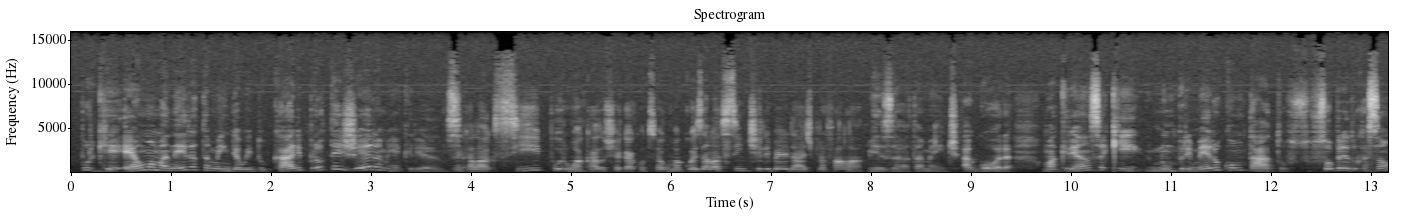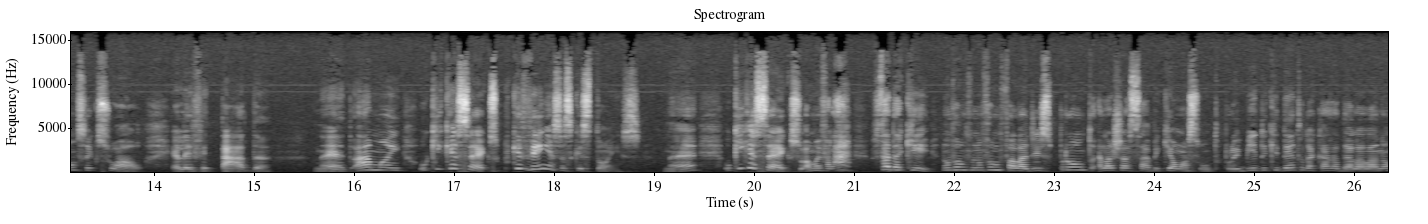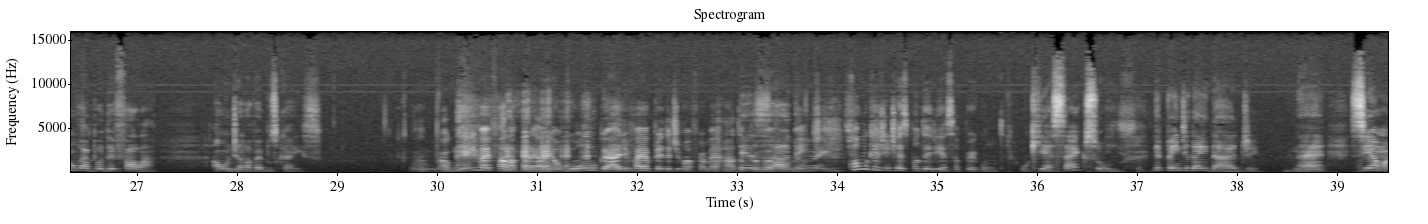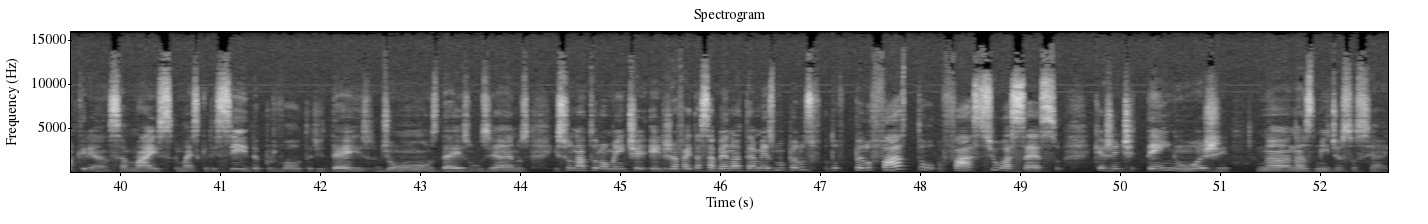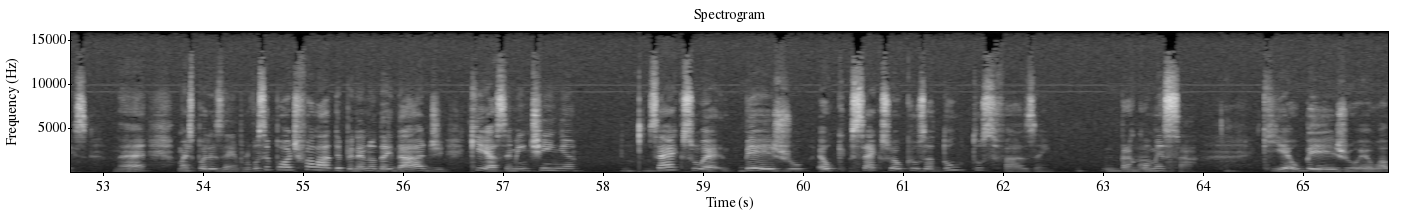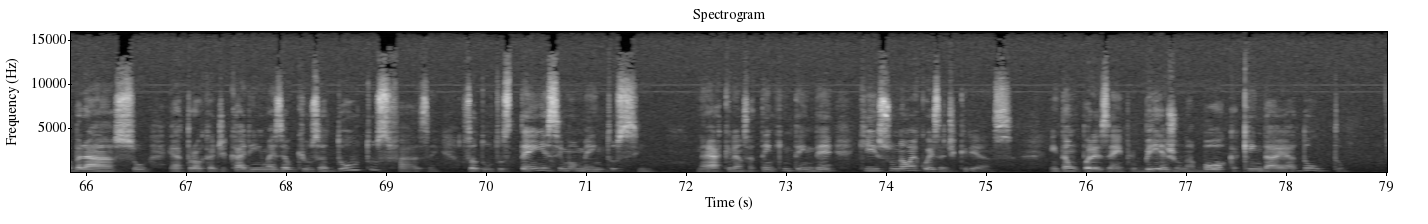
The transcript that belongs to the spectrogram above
Porque é uma maneira também de eu educar e proteger a minha criança. Pra que ela, se por um acaso chegar a acontecer alguma coisa, ela sentir liberdade pra falar. Exatamente. Agora, uma criança que, num primeiro contato so- sobre educação sexual, ela é vetada, né? Ah, mãe, o que, que é sexo? Porque vem essas questões, né? O que, que é sexo? A mãe fala, ah, sai daqui, não vamos, não vamos falar disso. Pronto, ela já sabe que é um assunto proibido e que dentro da casa dela ela não vai poder falar. Aonde ela vai buscar isso? Alguém vai falar pra ela em algum lugar e vai aprender de uma forma errada, provavelmente. Exatamente. Como que a gente responderia essa pergunta? O que é sexo? Isso. Depende da idade, né? Se é uma criança mais, mais crescida, por volta de 10, de 11, 10, 11 anos, isso naturalmente ele já vai estar sabendo até mesmo pelos, do, pelo fato, fácil acesso que a gente tem hoje na, nas mídias sociais, né? Mas, por exemplo, você pode falar, dependendo da idade, que é a sementinha. Sexo é beijo, é o que, sexo é o que os adultos fazem para começar. Que é o beijo, é o abraço, é a troca de carinho, mas é o que os adultos fazem. Os adultos têm esse momento sim. Né? A criança tem que entender que isso não é coisa de criança. Então, por exemplo, beijo na boca, quem dá é adulto.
